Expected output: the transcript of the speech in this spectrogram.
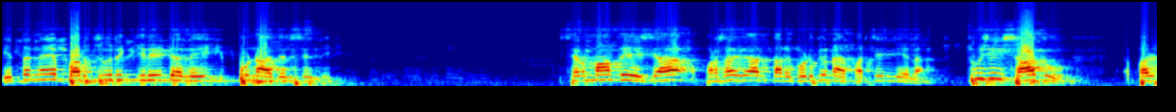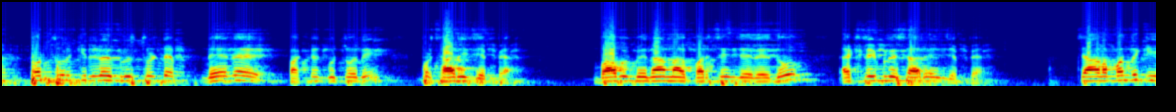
ఇతనే పరచూరి కిరీట్ అని ఇప్పుడు నాకు తెలిసింది. శర్మాంత చేశా ప్రసాద్ గారు తన కొడుకు నాకు పరిచయం చేయాల. చూసి షాకు. పరచూరి కిరీటం అని పిలుస్తుంటే నేనే పక్కన కూర్చొని ఇప్పుడు సారీ చెప్పా. బాబు మీ నాన్న నాకు పరిచయం చేయలేదు. ఎక్స్ట్రీమ్లీ సారీ అని చెప్పా. చాలామందికి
